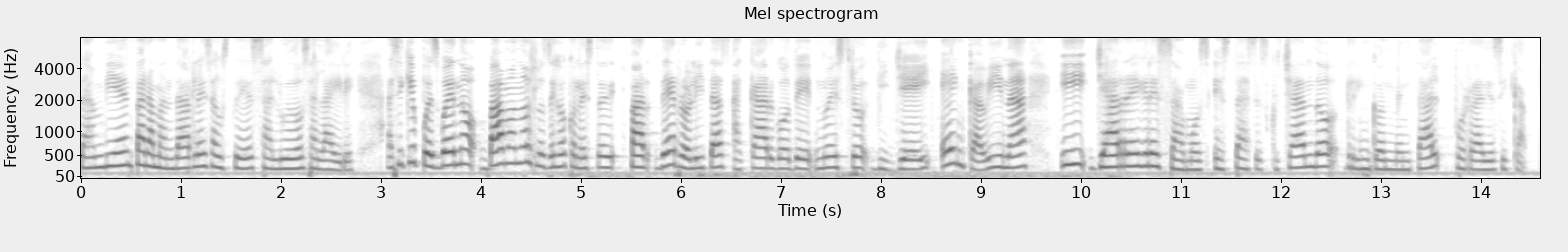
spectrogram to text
también para mandarles a ustedes saludos al aire. Así que pues bueno, vámonos, los dejo con este par de rolitas a cargo de nuestro DJ en cabina y ya regresamos. Estás escuchando Rincón Mental por Radio SICAP.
